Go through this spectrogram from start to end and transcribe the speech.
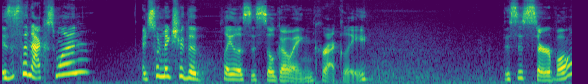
Is this the next one? I just want to make sure the playlist is still going correctly. This is Serval?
